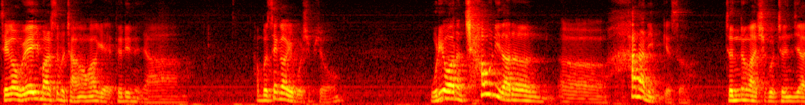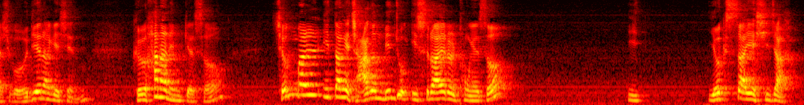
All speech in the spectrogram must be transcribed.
제가 왜 이 말씀을 장황하게 드리느냐 한번 생각해 보십시오. 우리와는 차원이 다른 어, 하나님께서 전능하시고 전지하시고 어디에나 계신 그 하나님께서 정말 이 땅의 작은 민족 이스라엘을 통해서 이 역사의 시작,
